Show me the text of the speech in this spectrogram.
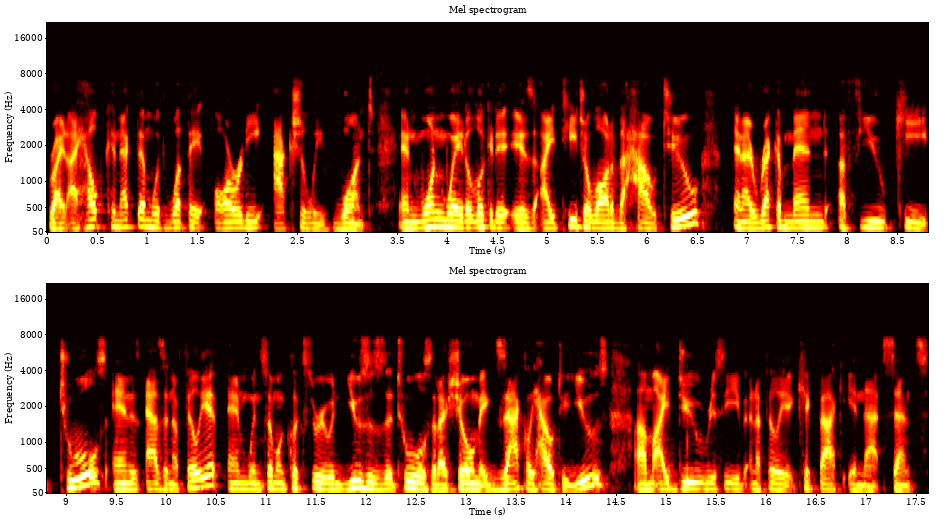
right? I help connect them with what they already actually want. And one way to look at it is I teach a lot of the how to and I recommend a few key tools and as an affiliate. And when someone clicks through and uses the tools that I show them exactly how to use, um, I do receive an affiliate kickback in that sense.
